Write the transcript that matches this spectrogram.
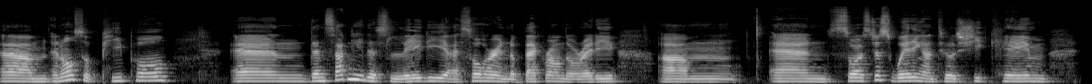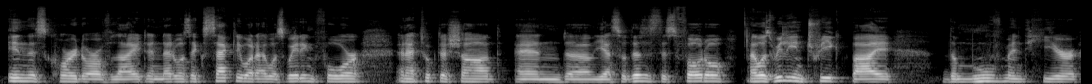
um, and also people. And then suddenly this lady, I saw her in the background already. Um, and so I was just waiting until she came in this corridor of light and that was exactly what I was waiting for and I took the shot and uh, yeah so this is this photo I was really intrigued by the movement here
